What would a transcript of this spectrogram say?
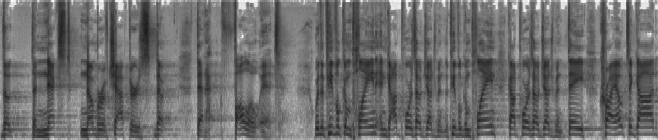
the, the next number of chapters that, that follow it. Where the people complain and God pours out judgment. The people complain, God pours out judgment. They cry out to God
